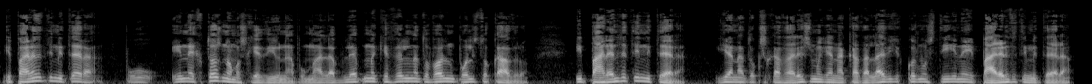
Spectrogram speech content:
Η παρένθετη μητέρα, που είναι εκτός νομοσχεδίου να πούμε, αλλά βλέπουμε και θέλουν να το βάλουν πολύ στο κάδρο. Η παρένθετη μητέρα, για να το ξεκαθαρίσουμε, για να καταλάβει ο κόσμος τι είναι η παρένθετη μητέρα,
